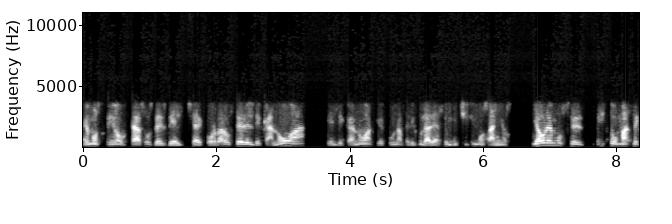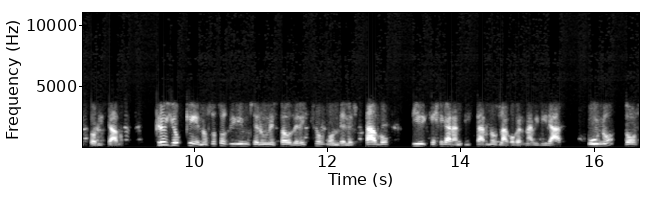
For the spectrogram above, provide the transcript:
hemos tenido casos desde el, se acordará usted, el de Canoa, el de Canoa, que fue una película de hace muchísimos años, y ahora hemos eh, visto más sectorizado. Creo yo que nosotros vivimos en un Estado de Derecho donde el Estado tiene que garantizarnos la gobernabilidad, uno, dos,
